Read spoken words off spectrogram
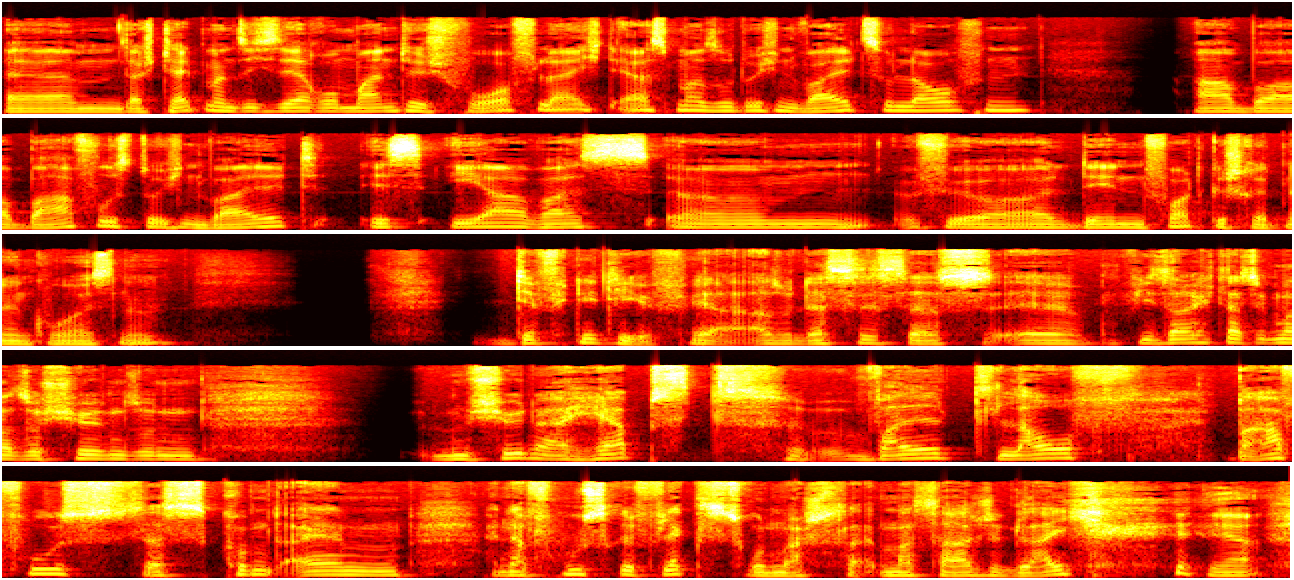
ähm, da stellt man sich sehr romantisch vor, vielleicht erstmal so durch den Wald zu laufen. Aber barfuß durch den Wald ist eher was ähm, für den fortgeschrittenen Kurs, ne? Definitiv, ja. Also das ist das, äh, wie sage ich das immer so schön, so ein ein schöner Herbstwaldlauf barfuß, das kommt einem einer Fußreflexzonenmassage gleich. Ja.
